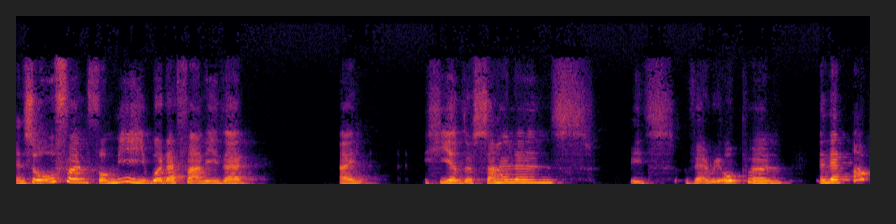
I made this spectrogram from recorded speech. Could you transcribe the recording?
And so often for me, what I find is that I hear the silence, it's very open, and then up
